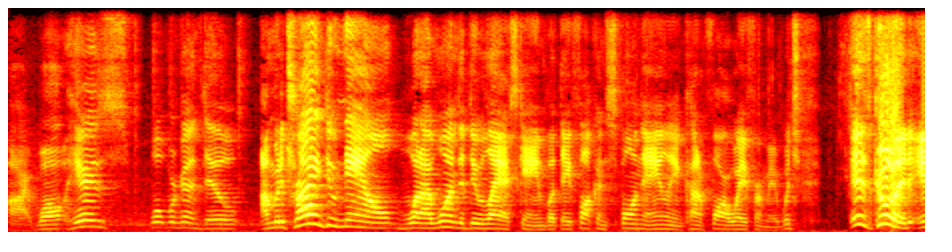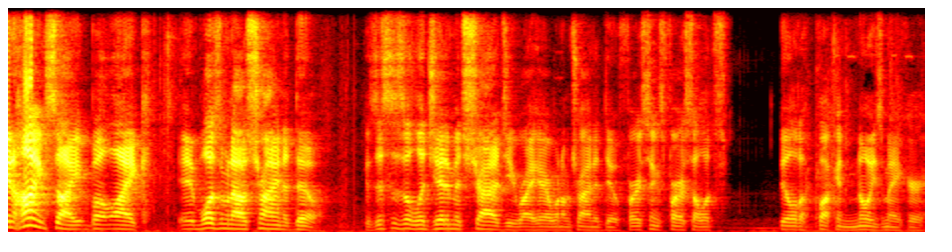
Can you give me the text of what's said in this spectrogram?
Alright, well, here's what we're gonna do. I'm gonna try and do now what I wanted to do last game, but they fucking spawned the alien kind of far away from me, which is good in hindsight, but like, it wasn't what I was trying to do. Because this is a legitimate strategy right here, what I'm trying to do. First things first, so let's build a fucking noisemaker.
